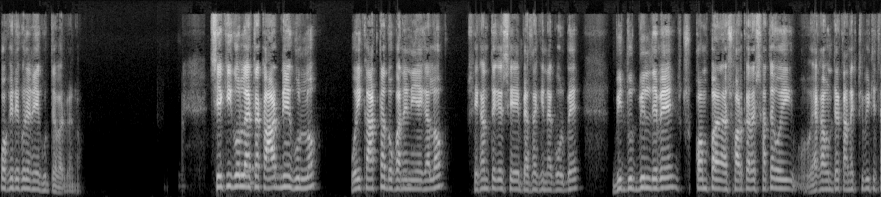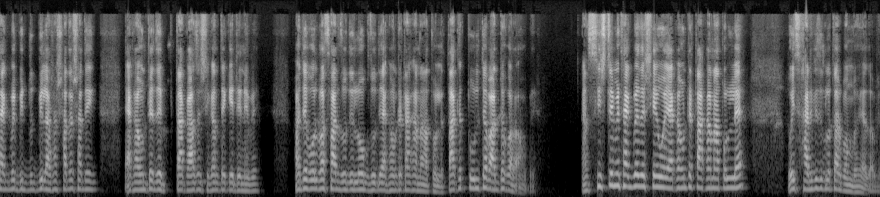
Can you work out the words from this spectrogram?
পকেটে করে নিয়ে ঘুরতে পারবে না। সে কি করল? একটা কার্ড নিয়ে ঘুরলো। ওই কার্ডটা দোকানে নিয়ে গেল। সেখান থেকে সে বেচা কিনা করবে। বিদ্যুৎ বিল দেবে। কোম্পানি সরকারের সাথে ওই অ্যাকাউন্টের কানেক্টিভিটি থাকবে। বিদ্যুৎ বিল আসার সাথে সাথে অ্যাকাউন্টে যে টাকা আছে, সেখান থেকে কেটে নেবে। হয়তো বলবা, স্যার, যদি লোক যদি অ্যাকাউন্টে টাকা না তোলে, তাকে তুলতে বাধ্য করা হবে। কারণ সিস্টেমই থাকবে যে সে ওই অ্যাকাউন্টে টাকা না তুললে ওই সার্ভিসগুলো তার বন্ধ হয়ে যাবে।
